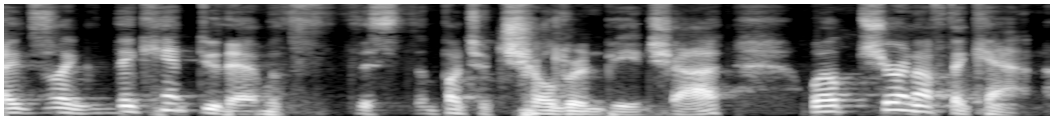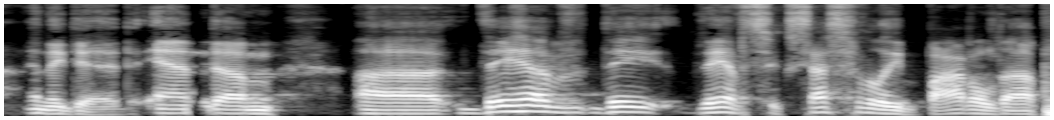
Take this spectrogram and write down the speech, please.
it's like they can't do that with this a bunch of children being shot. Well, sure enough, they can, and they did, and um, uh, they have they they have successfully bottled up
